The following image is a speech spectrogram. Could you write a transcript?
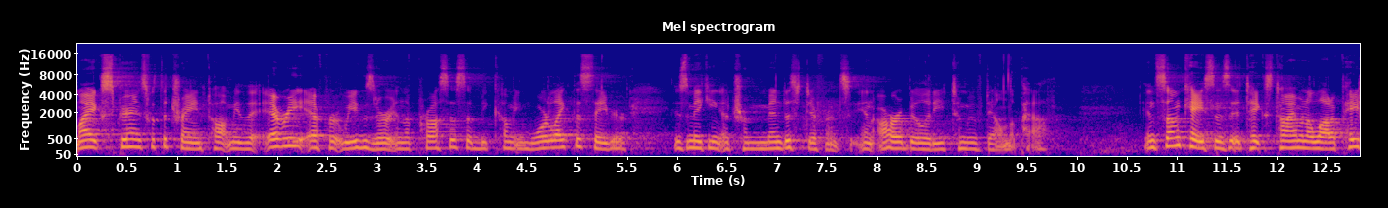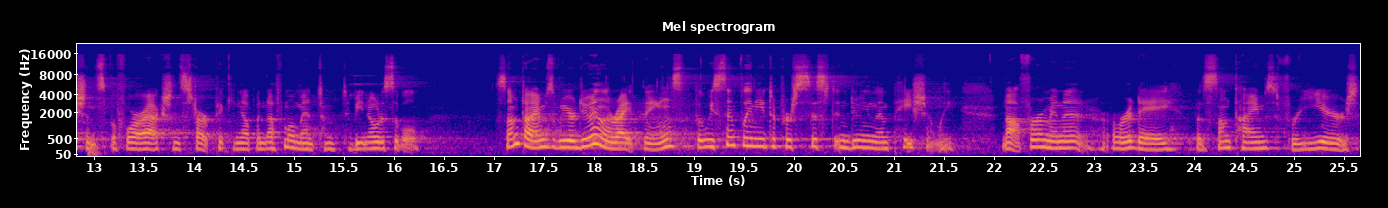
My experience with the train taught me that every effort we exert in the process of becoming more like the Savior is making a tremendous difference in our ability to move down the path. In some cases, it takes time and a lot of patience before our actions start picking up enough momentum to be noticeable. Sometimes we are doing the right things, but we simply need to persist in doing them patiently, not for a minute or a day, but sometimes for years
